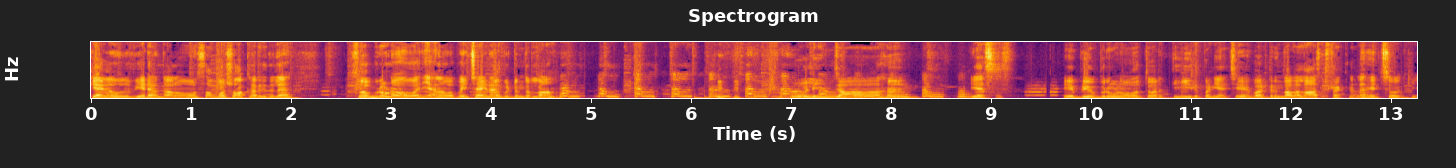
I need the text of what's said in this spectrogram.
கேட்க போது வீடாக இருந்தாலும் செம்ம ஷாக்காக இருக்குதுல்ல. ஸோ ப்ரூனோ வரியா நம்ம போய் சைனா போயிட்டு வந்துடலாம். ஓலிஞ்சான் எஸ் எப்படியோ ப்ரூனோவை துரத்தி இது பண்ணியாச்சு. பட் இருந்தாலும் லாஸ்ட் ஃபேக்ட்னால இட்ஸ் ஓகே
